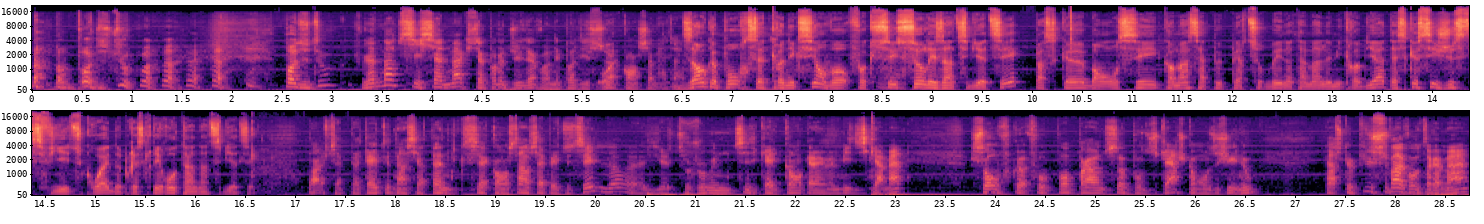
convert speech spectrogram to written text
Pas du tout. pas du tout. Je me demande si seulement que ce produit-là, on n'est pas des surconsommateurs. Disons que pour cette chronique-ci, on va focuser sur les antibiotiques parce que, bon, on sait comment ça peut perturber notamment le microbiote. Est-ce que c'est justifié, tu crois, de prescrire autant d'antibiotiques? Ben, peut-être dans certaines circonstances, ça peut être utile. Là. Il y a toujours une utilité quelconque à un médicament. Sauf qu'il ne faut pas prendre ça pour du cash, comme on dit chez nous. Parce que plus souvent qu'autrement,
